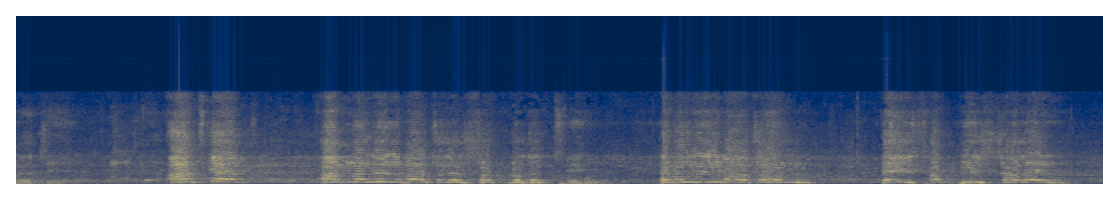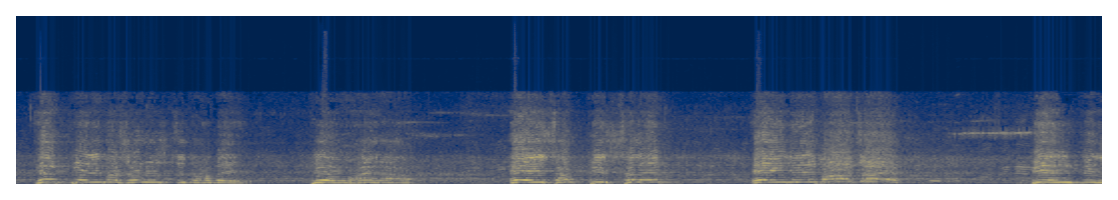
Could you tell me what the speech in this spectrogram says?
হয়েছে। আজকে আমরা নির্বাচনের স্বপ্ন দেখছি এবং নির্বাচন এই ছাব্বিশ সালের ফেব্রুয়ারি মাসে অনুষ্ঠিত হবে। প্রিয় ভাইরা, এই ছাব্বিশ সালের এই নির্বাচনে বিএনপির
